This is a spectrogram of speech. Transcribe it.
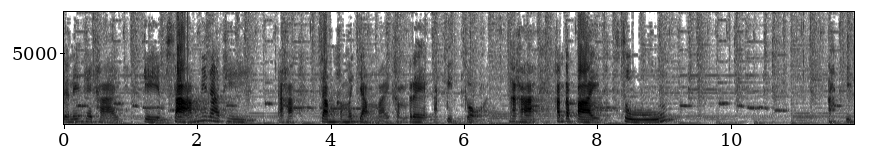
จะเล่นคล้ายๆ เกม 3 วินาทีนะคะจำคำว่ายำไว้คำแรกปิดก่อนนะคะคำต่อไปสูงปิด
